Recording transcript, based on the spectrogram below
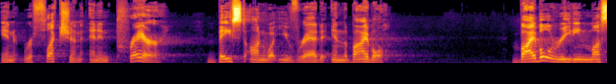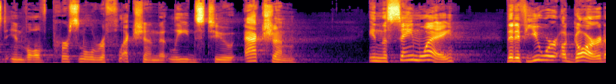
in reflection and in prayer based on what you've read in the Bible. Bible reading must involve personal reflection that leads to action. In the same way, that if you were a guard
